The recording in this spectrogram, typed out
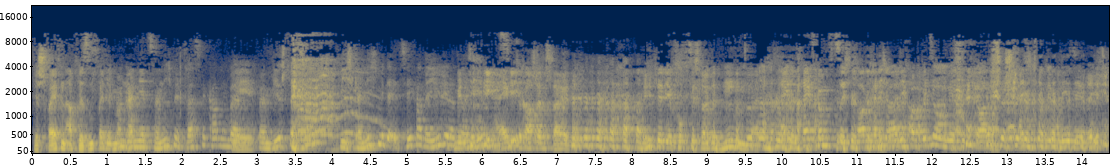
wir schweifen ab, wir sind bei dem Man kann jetzt noch nicht mit Plastikkarten bei, Nee. beim Bierstand zahlen. Wie, ich kann nicht mit der EC-Karte hingehen? und mit der? EC-Karte entscheiden. Hinter dir 50 Leute, hm, 3,50, oh, kann ich aber die Verbindung ist jetzt gerade so schlecht mit dem Lesegerät.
